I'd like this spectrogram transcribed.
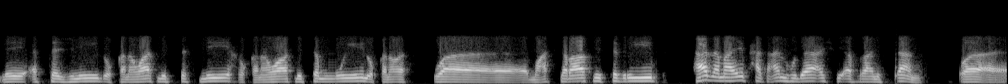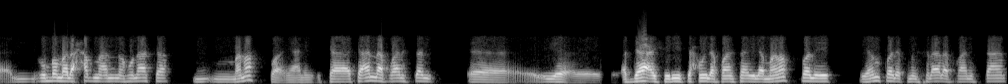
للتجنيد وقنوات للتسليح وقنوات للتمويل وقنوات ومعسكرات للتدريب. هذا ما يبحث عنه داعش في أفغانستان. وربما لاحظنا أن هناك منصة يعني كأن أفغانستان آه، داعش يريد تحويل أفغانستان إلى منصة ينطلق من خلال أفغانستان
